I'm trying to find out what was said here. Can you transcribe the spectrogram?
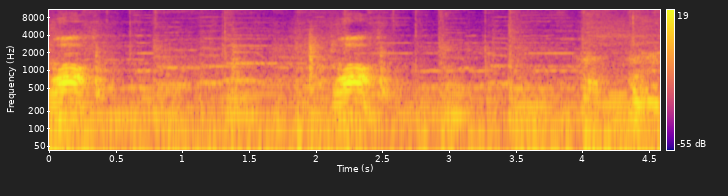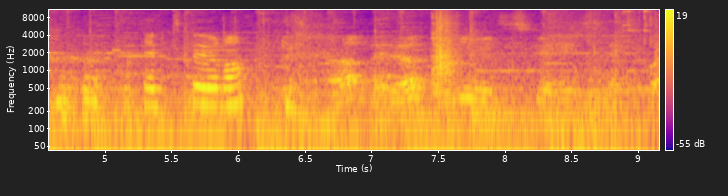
Non. Non. La peur, hein Ah, ben là, lui, ce quoi,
